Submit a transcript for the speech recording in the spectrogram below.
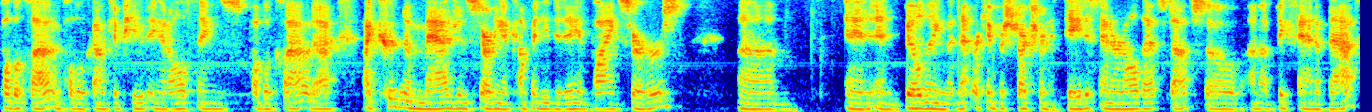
public cloud and public cloud computing and all things public cloud. I, I couldn't imagine starting a company today and buying servers um, and, and building the network infrastructure and a data center and all that stuff. So I'm a big fan of that.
